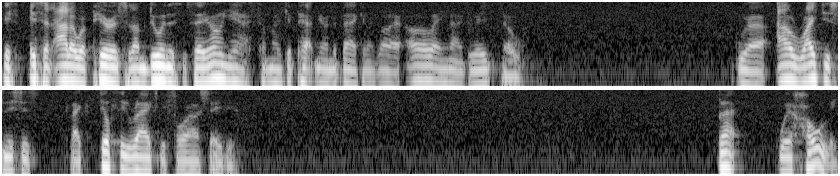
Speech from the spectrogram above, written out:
it's, it's an outer appearance that I'm doing this to say, oh, yeah, somebody can pat me on the back and I go like, oh, ain't I great? No where our righteousness is like filthy rags before our Savior. But we're holy.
